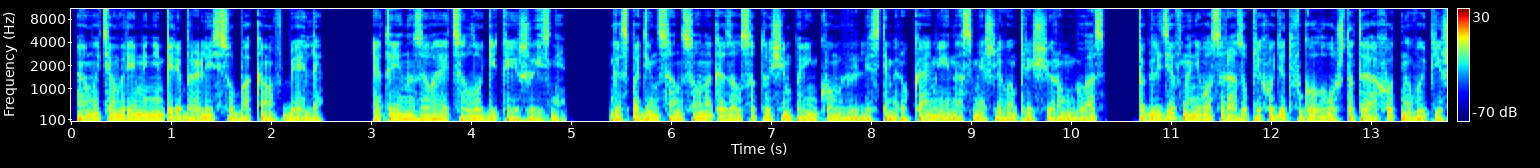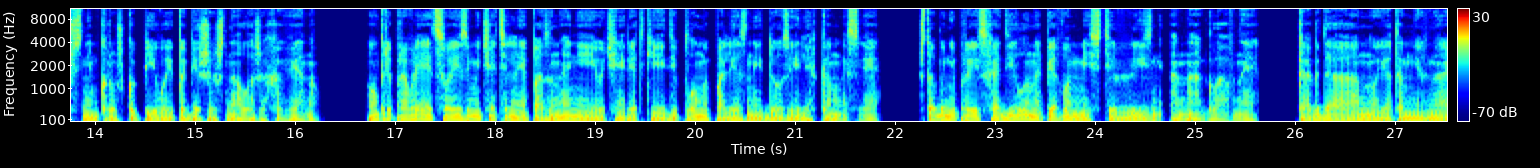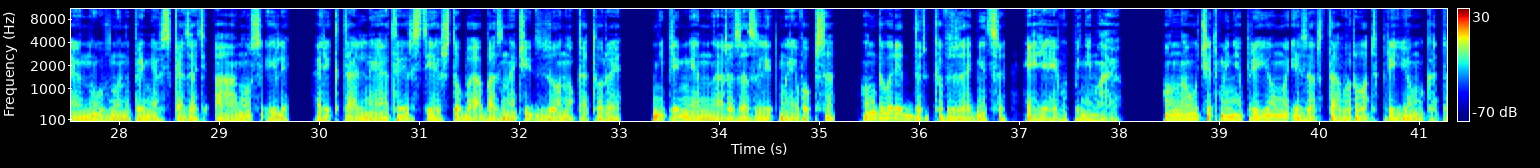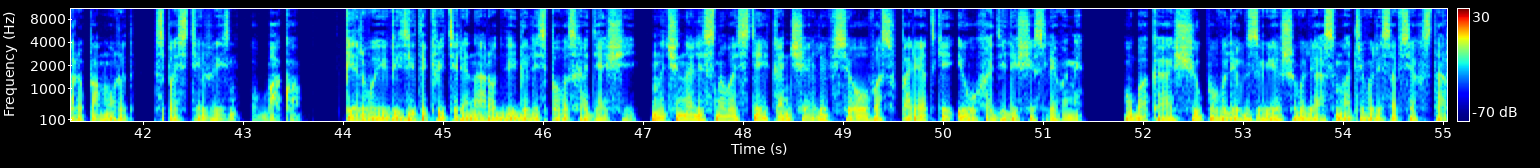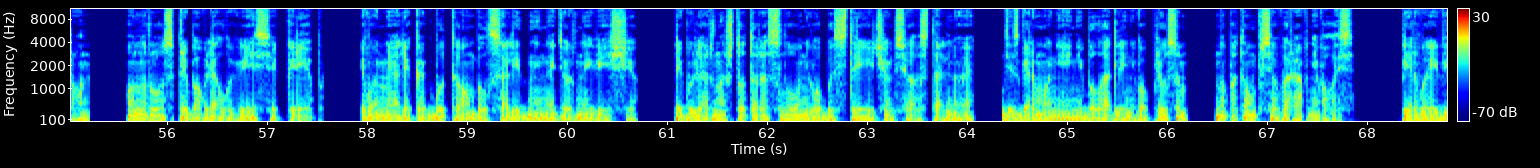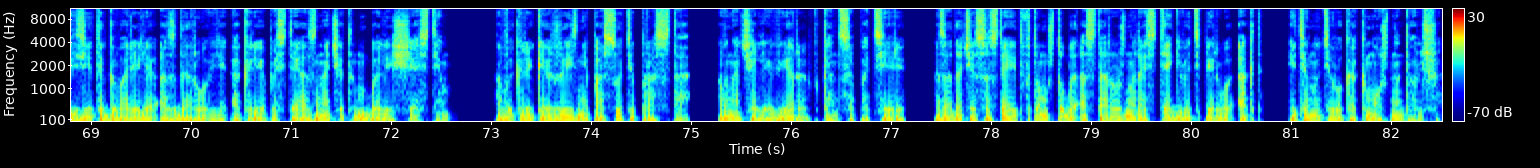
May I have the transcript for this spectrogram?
А мы тем временем перебрались с Убаком в Белле. Это и называется логикой жизни. Господин Сансон оказался тощим пареньком с жилистыми руками и насмешливым прищуром глаз. Поглядев на него, сразу приходит в голову, что ты охотно выпьешь с ним кружку пива и побежишь на лыжах в Вену. Он приправляет свои замечательные познания и очень редкие дипломы полезной дозой легкомыслия. Что бы ни происходило, на первом месте жизнь, она главная. Когда, ну, я там не знаю, нужно, например, сказать «анус» или ректальное отверстие, чтобы обозначить зону, которая непременно разозлит моего пса, он говорит «дырка в заднице», и я его понимаю. Он научит меня приему изо рта в рот, приему, который поможет спасти жизнь Убаку. Первые визиты к ветеринару двигались по восходящей. Начинались с новостей, кончали «все у вас в порядке» и уходили счастливыми. Убака ощупывали, взвешивали, осматривали со всех сторон. Он рос, прибавлял в весе, креп. Его мяли, как будто он был солидной и надежной вещью. Регулярно что-то росло у него быстрее, чем все остальное. Дисгармония не была для него плюсом, но потом все выравнивалось. Первые визиты говорили о здоровье, о крепости, а значит, были счастьем. Выкройка жизни, по сути, проста. В начале вера, в конце потери, Задача состоит в том, чтобы осторожно растягивать первый акт и тянуть его как можно дольше.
